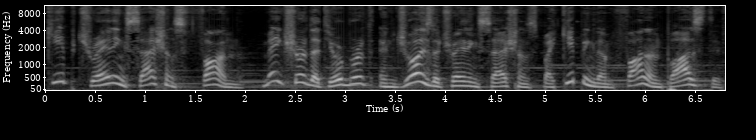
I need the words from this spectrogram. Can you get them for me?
Keep training sessions fun. Make sure that your bird enjoys the training sessions by keeping them fun and positive.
